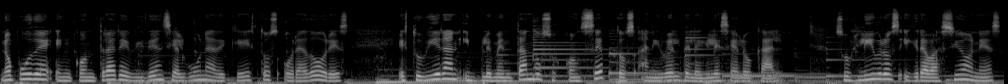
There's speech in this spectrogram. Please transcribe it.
No pude encontrar evidencia alguna de que estos oradores estuvieran implementando sus conceptos a nivel de la iglesia local. Sus libros y grabaciones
